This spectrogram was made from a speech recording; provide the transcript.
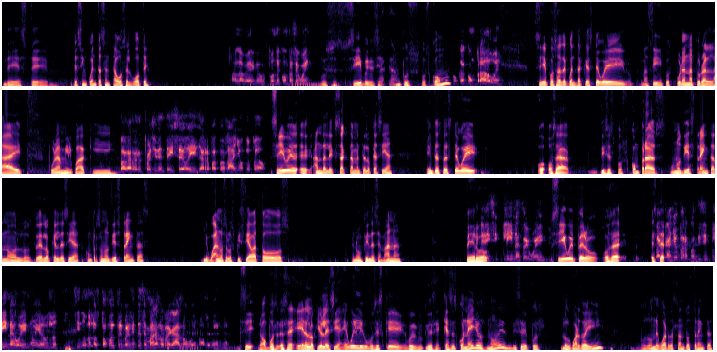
de este, de 50 centavos el bote. A la verga, güey. ¿Dónde compra ese güey? Pues sí, pues yo decía, cabrón, pues, pues ¿cómo? Nunca he comprado, güey. Sí, pues haz de cuenta que este güey, así, pues pura Natural Light, pura Milwaukee. Va a agarrar el President Day Sale y agarra para todo el año, ¿qué pedo? Sí, güey, eh, ándale, exactamente lo que hacía. Entonces, pues este güey, o, o sea, dices, pues compras unos 10, 30, ¿no? Los, es lo que él decía, compras unos 10, 30. Igual no se los pisteaba todos en un fin de semana. Pero, Qué disciplina ese güey. sí, güey, pero, o sea, este... Tacaño, pero con disciplina, güey. No, yo lo- si no me los tomo el primer fin de semana, los regalo, güey. Vale, verga. Sí, no, pues, o sea, era lo que yo le decía, eh, güey, le digo, pues es que, pues, le decía, ¿qué haces con ellos? No, Y dice, pues, los guardo ahí. Pues, ¿dónde guardas tantos 30?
